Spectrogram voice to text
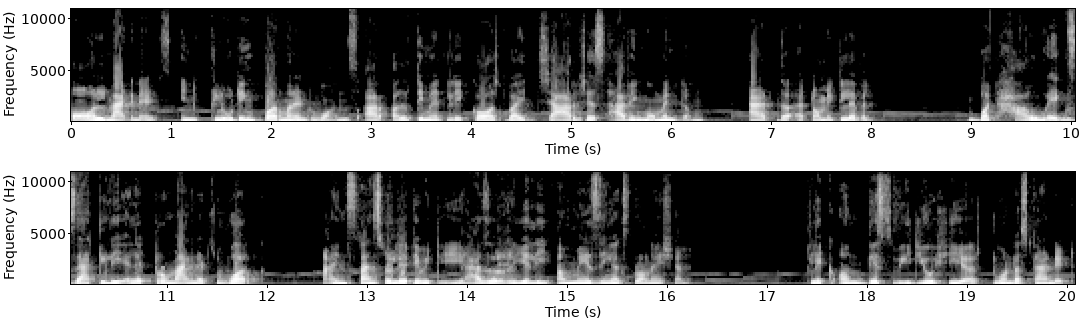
all magnets, including permanent ones, are ultimately caused by charges having momentum at the atomic level. But how exactly electromagnets work? Einstein's relativity has a really amazing explanation. Click on this video here to understand it.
